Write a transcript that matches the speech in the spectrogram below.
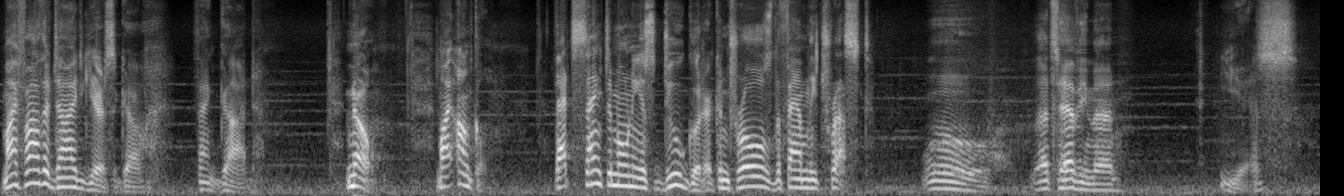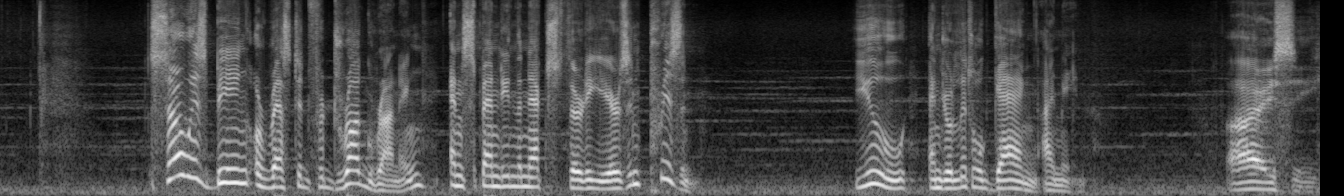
My father died years ago, thank God. No, my uncle. That sanctimonious do-gooder controls the family trust. Whoa, that's heavy, man. Yes. So is being arrested for drug running and spending the next 30 years in prison. You and your little gang, I mean. I see.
